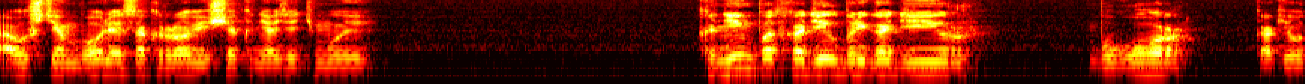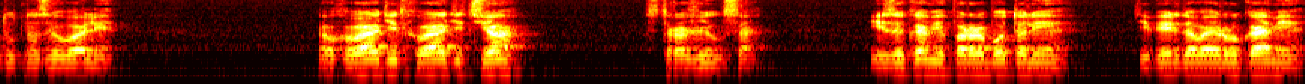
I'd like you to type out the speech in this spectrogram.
а уж тем более сокровища князя тьмы. К ним подходил бригадир, бугор, как его тут называли. «Ну, хватит, хватит, все!» – стражился. «Языками поработали, теперь давай руками.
